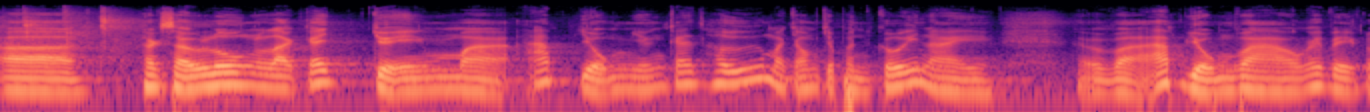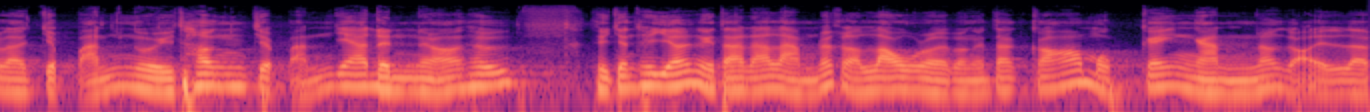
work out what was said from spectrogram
À, thật sự luôn là cái chuyện mà áp dụng những cái thứ mà trong chụp hình cưới này và áp dụng vào cái việc là chụp ảnh người thân chụp ảnh gia đình nọ thứ thì trên thế giới người ta đã làm rất là lâu rồi và người ta có một cái ngành nó gọi là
